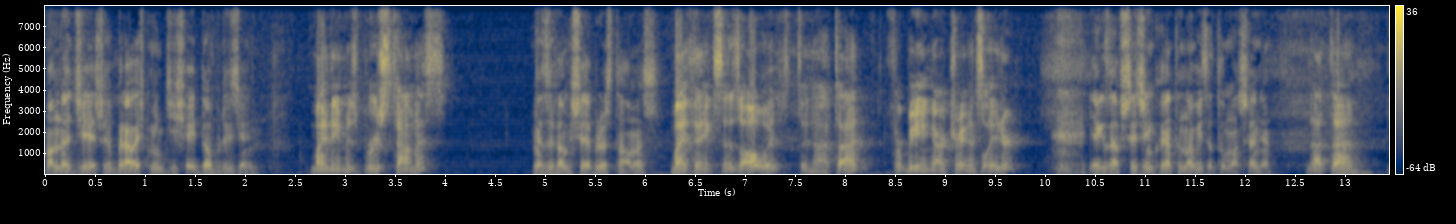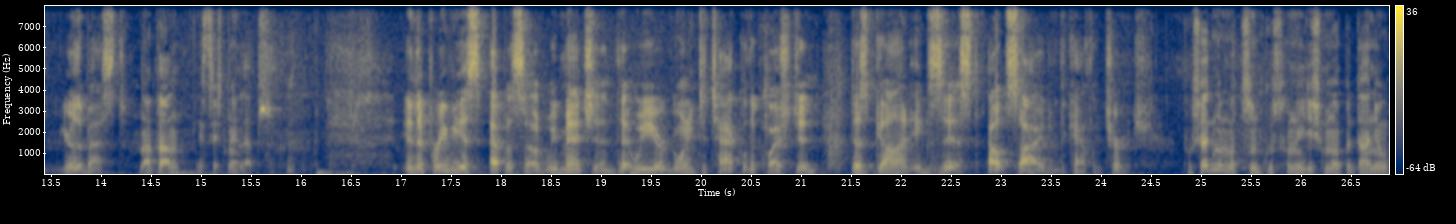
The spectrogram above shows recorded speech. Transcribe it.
mam nadzieję, że wybrałeś mi dzisiaj dobry dzień. My name is Bruce Thomas. Nazywam się Bruce Thomas. My thanks, as always, to Natan for being our translator. Jak zawsze dziękuję Natanowi za tłumaczenie. Natan, you're the best. Natan, jesteś najlepszy. In the previous episode, we mentioned that we are going to tackle the question Does God exist outside of the Catholic Church? W poprzednim odcinku wspomnieliśmy o pytaniu,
